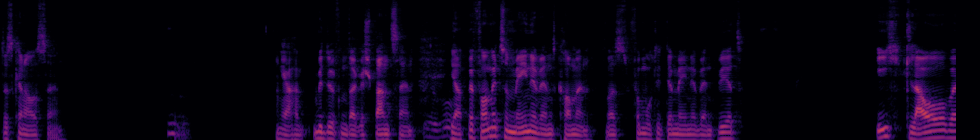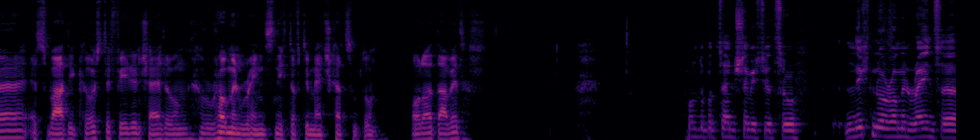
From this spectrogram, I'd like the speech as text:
Das kann auch sein. Ja, wir dürfen da gespannt sein. Ja, gut. Ja, bevor wir zum Main Event kommen, was vermutlich der Main Event wird, ich glaube, es war die größte Fehlentscheidung, Roman Reigns nicht auf die Matchcard zu tun. Oder, David? 100% stimme ich dir zu. Nicht nur Roman Reigns, äh,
